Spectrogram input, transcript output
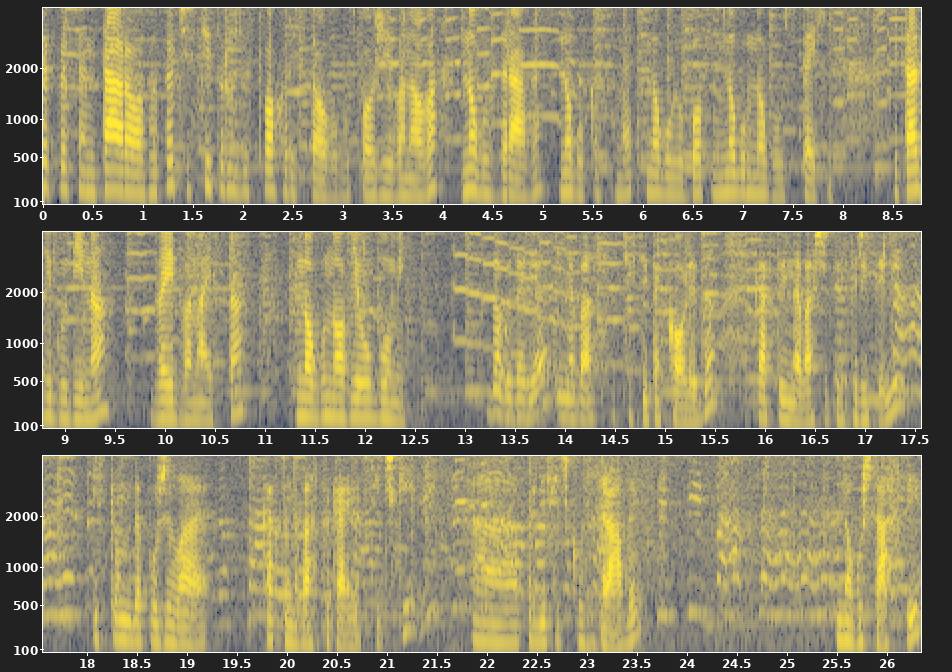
Гледате песента Розата. Честито Рождество Христово, госпожо Иванова. Много здраве, много късмет, много любов и много-много успехи. И тази година, 2012, много нови албуми. Благодаря и на вас честита коледа, както и на вашите зрители. Искам да пожелая, както на вас, така и на всички, а, преди всичко здраве, много щастие,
